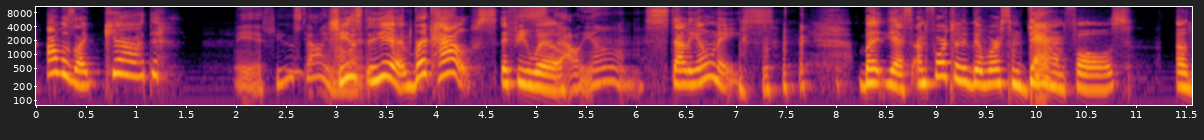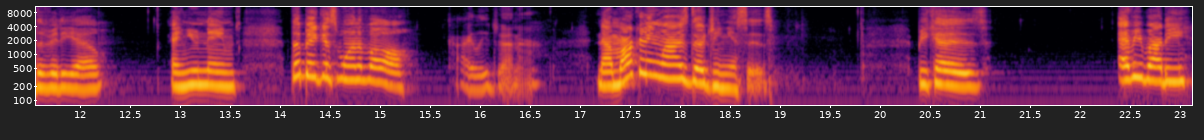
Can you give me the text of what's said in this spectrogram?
I was like, God, yeah, she's a stallion. she's alright. yeah, brick house, if you will, stallion. stalliones. but yes, unfortunately, there were some downfalls of the video, and you named the biggest one of all. Kylie Jenner. Now, marketing wise, they're geniuses because everybody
